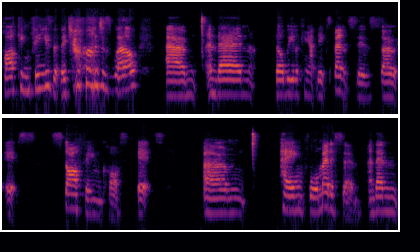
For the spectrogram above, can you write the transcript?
parking fees that they charge as well. Um, and then they'll be looking at the expenses. So it's staffing costs, it's um, paying for medicine. And then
